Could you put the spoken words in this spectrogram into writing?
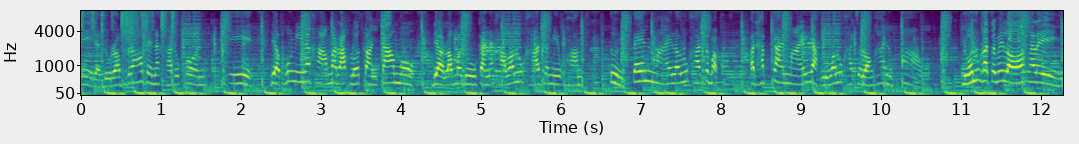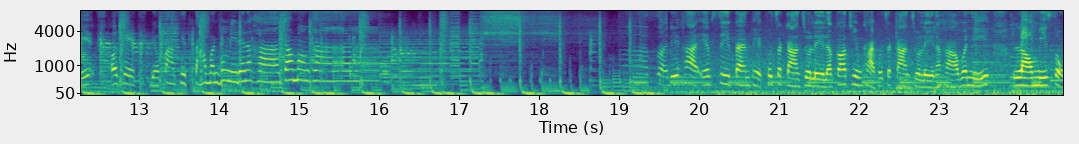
นี่เดี๋ยวดูรอบๆเลยนะคะ ทุกคนนี่เดี๋ยวพรุ่งนี้นะคะมารับรถตอน9โมงเดี๋ยวเรามาดูกันนะคะ ว่าลูกค้าจะมีความตื่นเต้นไหมแล้วลูกค้าจะแบบประทับใจไหมอยากรู้ว่าลูกค้าจะร้องไห้หรือเปล่าหรือว่าลูกค้าจะไม่ร้องอะไรอย่างนี้โอเค เดี๋ยวฝากติดตามวันพรุ่งนี้ด้วยนะคะ9โมงค่ะ สวัสดีค่ะ FC แฟนเพจผู้จัดการโจเลแล้วก็ทีมขายผู้จัดการโจเลนะคะ วันนี้เรามีส่ง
